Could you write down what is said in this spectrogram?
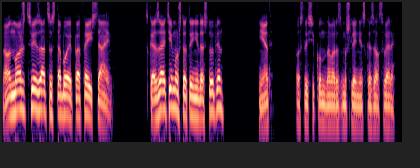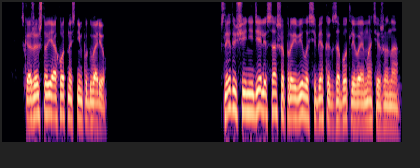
Он может связаться с тобой по FaceTime. Сказать ему, что ты недоступен?» «Нет», — после секундного размышления сказал Свера. Скажи, что я охотно с ним поговорю». В следующей неделе Саша проявила себя как заботливая мать и жена.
